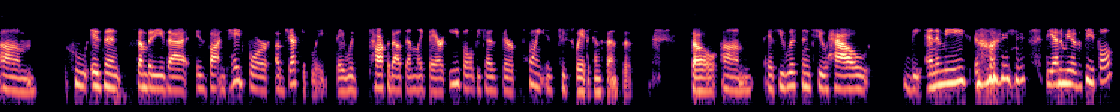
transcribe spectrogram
um, who isn't somebody that is bought and paid for objectively. They would talk about them like they are evil because their point is to sway the consensus. So um, if you listen to how the enemy, the enemy of the people,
